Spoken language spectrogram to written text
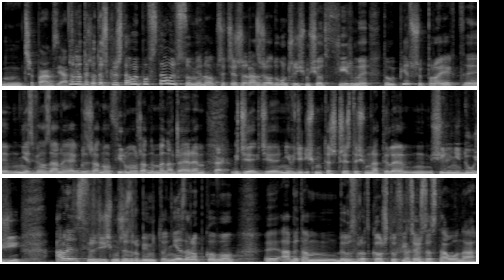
m, trzepałem z No Jackiem, dlatego też kryształy powstały w sumie. No przecież raz, że odłączyliśmy się od firmy, to był pierwszy projekt niezwiązany jakby z żadną firmą, żadnym menadżerem, Tak. gdzie, gdzie nie wiedzieliśmy też, czy jesteśmy na tyle mm, silni, duzi, ale stwierdziliśmy, że zrobimy to niezarobkowo, y, aby tam był zwrot kosztów i coś zostało na,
